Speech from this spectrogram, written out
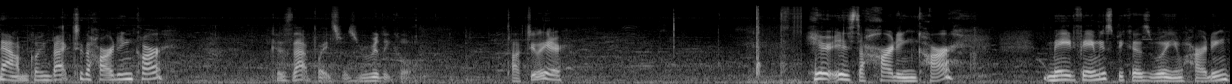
Now I'm going back to the Harding car because that place was really cool. Talk to you later. Here is the Harding car, made famous because William Harding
